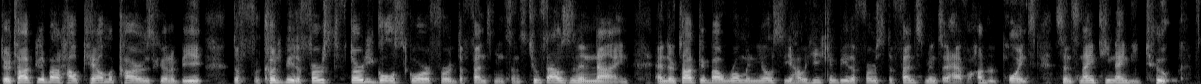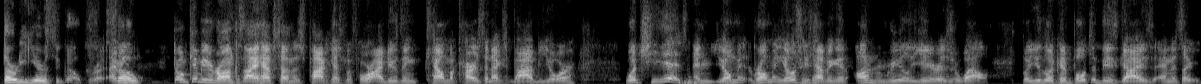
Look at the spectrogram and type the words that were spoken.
They're talking about how Cale Makar is going to be the could be the first 30 goal scorer for a defenseman since 2009, and they're talking about Roman Josi how he can be the first defenseman to have 100 points since 1992, 30 years ago. Right. So. I mean, don't get me wrong, because I have said on this podcast before, I do think Cale Makar is the next Bob Orr which she is. And Roman, Roman is having an unreal year as well. But you look at both of these guys, and it's like,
